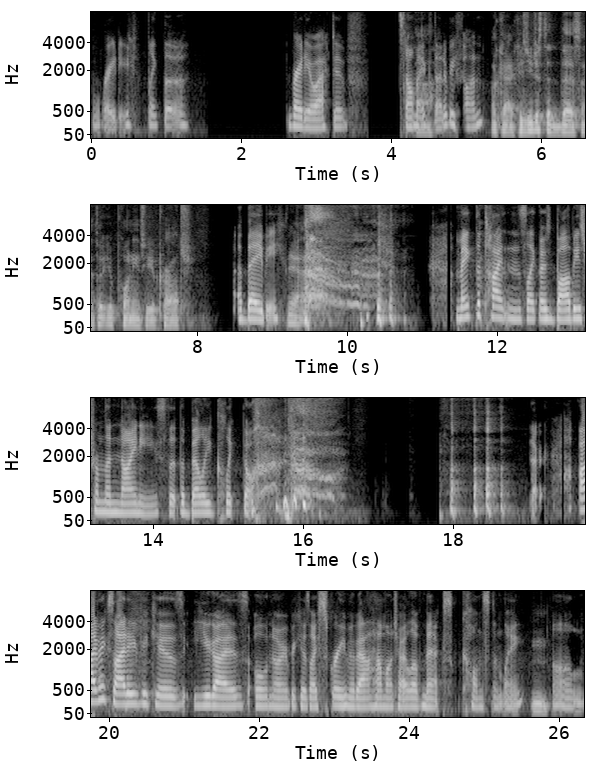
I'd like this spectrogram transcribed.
radio, like the radioactive stomach, Ah. that'd be fun. Okay, because you just did this. I thought you were pointing to your crotch. A baby. Yeah. Make the Titans like those Barbies from the '90s that the belly clicked on. No. I'm excited because you guys all know because I scream about how much I love mechs constantly. Mm. Um,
